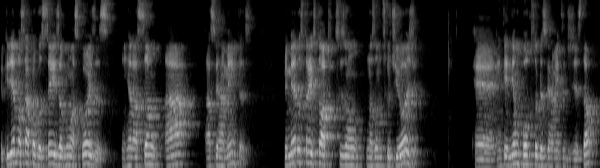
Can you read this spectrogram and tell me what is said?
Eu queria mostrar para vocês algumas coisas em relação às ferramentas. Primeiro, os três tópicos que vão, nós vamos discutir hoje é entender um pouco sobre as ferramentas de gestão,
